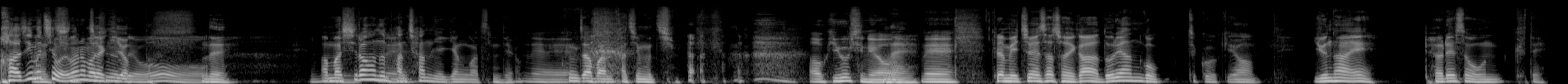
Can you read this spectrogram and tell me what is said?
가지무침 아, 얼마나 맛있는데요. 네. 아마 싫어하는 네. 반찬 얘기한 것 같은데요. 네. 콩자반 가지무침. 어, 귀여우시네요. 네. 네. 그럼 이쯤에서 저희가 노래 한 곡 듣고 올게요. 윤하의 별에서 온 그대.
